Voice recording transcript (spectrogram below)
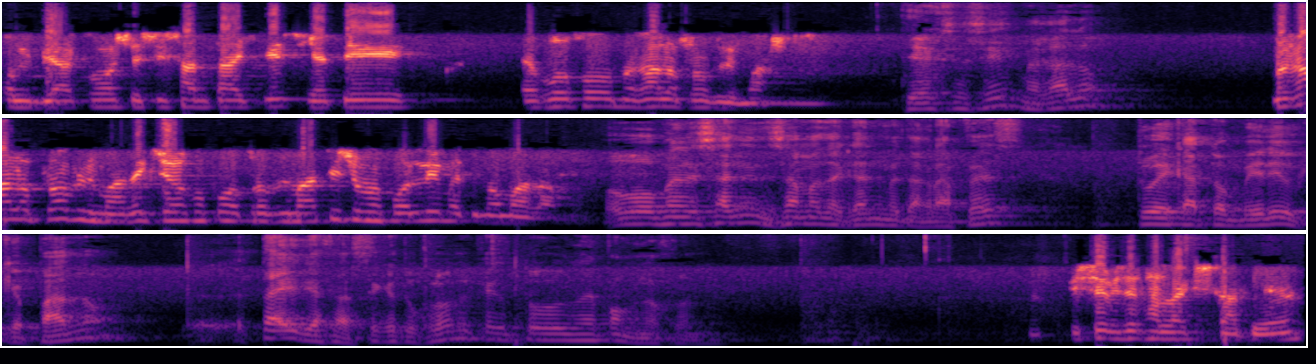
Ολυμπιακός, εσύ σαν Τάκης, γιατί εγώ έχω μεγάλο πρόβλημα. Τι έχεις εσύ, μεγάλο; Μεγάλο πρόβλημα, δεν ξέρω, έχω προβληματίσουμε πολύ με την ομάδα μου. Ο Μελισανίδης, άμα δεν κάνει μεταγραφές του εκατομμυρίου και πάνω, ε, τα ίδια θα είστε και του χρόνου και τον επόμενο χρόνο. Πιστεύεις δεν θα αλλάξει κάτι, ε;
